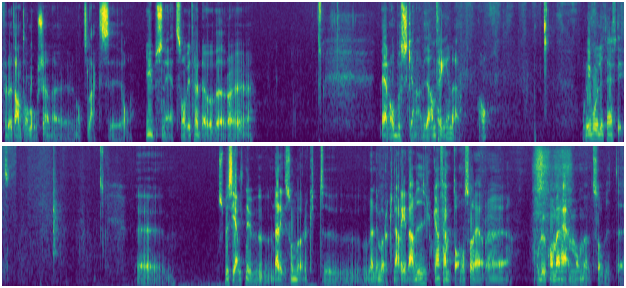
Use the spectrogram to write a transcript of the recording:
för ett antal år sedan eh, något slags eh, ja, ljusnät som vi trädde över eh, en av buskarna vid entrén där. Ja. Och det var ju lite häftigt. Eh, speciellt nu när det är så mörkt. Eh, när det mörknar redan vid klockan 15 och sådär. Eh, och du kommer hem och möts av lite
